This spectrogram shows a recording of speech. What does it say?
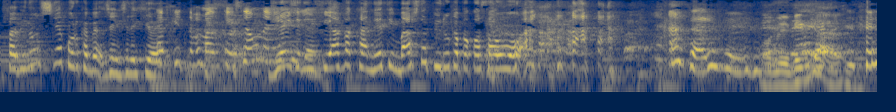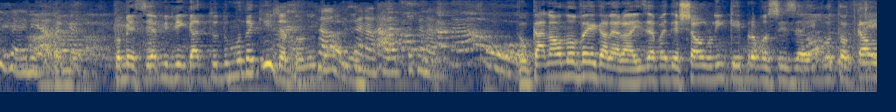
O Fabinho não tinha couro cabeludo. Gente, olha aqui, ó. É porque não vai manutenção, né? Gente, ele enfiava a caneta embaixo da peruca pra coçar o... É sério, filho. Vou me vingar. É sério. Comecei a me vingar de todo mundo aqui, já tô Fala ligado. do teu canal, fala do canal. O canal novo aí, galera. A Isa vai deixar o link aí pra vocês aí. Vou tocar o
